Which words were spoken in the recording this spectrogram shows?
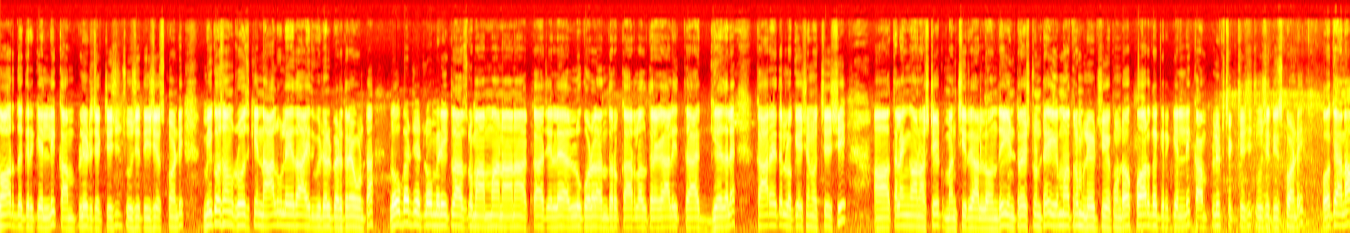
కార్ దగ్గరికి వెళ్ళి కంప్లీట్ చెక్ చేసి చూసి తీసేసుకోండి. మీకోసం రోజుకి నాలుగు లేదా ఐదు వీడియోలు పెడుతూనే ఉంటా. లో బడ్జెట్లో మిడిల్ క్లాస్లో మా అమ్మ నాన్న అక్క చెల్లె అల్లు కూడా అందరూ కార్లలో తిరగాలి తగ్గేదలే. కార్ అయితే లొకేషన్ వచ్చేసి తెలంగాణ స్టేట్ మంచిర్యాలలో ఉంది. ఇంట్రెస్ట్ ఉంటే ఏమాత్రం లేట్ చేయకుండా కార్ దగ్గరికి వెళ్ళి కంప్లీట్ చెక్ చేసి చూసి తీసుకోండి. ఓకేనా?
